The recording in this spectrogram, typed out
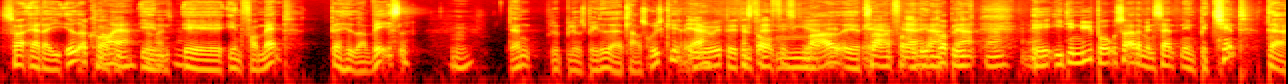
Så er der i Æderkoppen Nå ja, en rigtigt, øh, informant, der hedder Væsel. Mm. Den blev spillet af Claus Ryskjær Ja, i øvrigt. Det, det står fantastisk, ja. meget øh, klart for Ja, mit ja, indre blik. ja, ja, Øh, I din nye bog, så er der mindst en betjent, der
